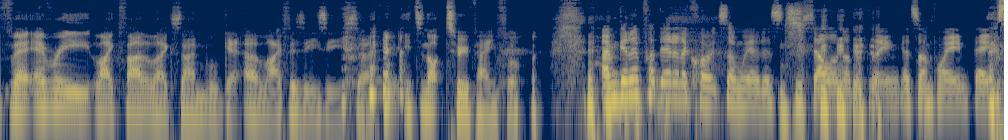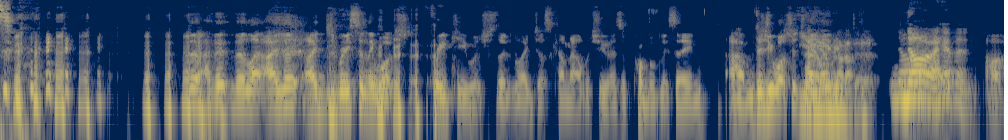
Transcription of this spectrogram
For every like father like son, we'll get a life is easy, so it's not too painful. I'm gonna put that in a quote somewhere to, to sell another thing at some point. Thanks. the, I think the like I I just recently watched Freaky, which is like just come out, which you guys have probably seen. Um, did you watch it? yeah, we loved it. no, I haven't. Oh,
